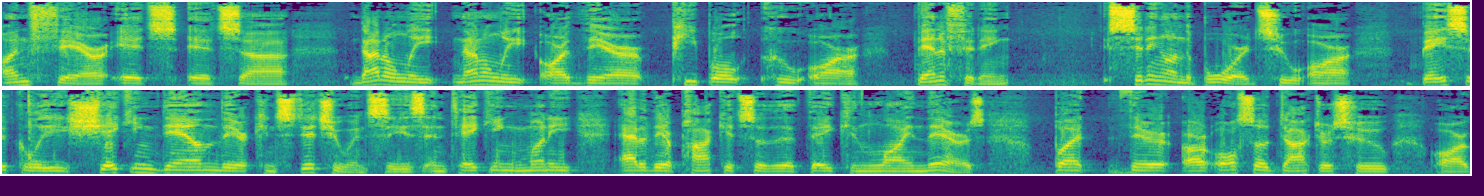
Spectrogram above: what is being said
unfair. It's it's uh, not only not only are there people who are benefiting sitting on the boards who are basically shaking down their constituencies and taking money out of their pockets so that they can line theirs. But there are also doctors who are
